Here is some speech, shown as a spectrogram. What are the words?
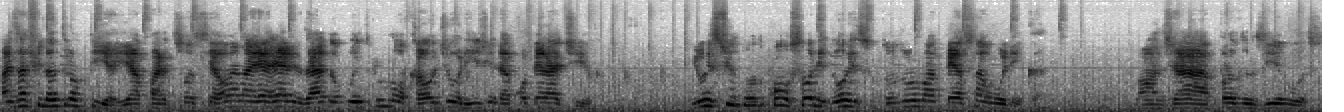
mas a filantropia e a parte social ela é realizada muito no local de origem da cooperativa. E o Instituto consolidou isso tudo numa peça única. Nós já produzimos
